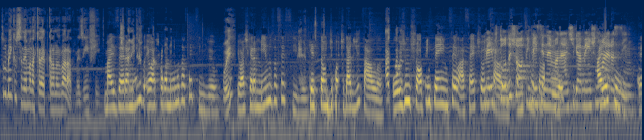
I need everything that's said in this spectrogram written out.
Tudo bem que o cinema naquela época era mais barato, mas enfim. Mas era menos, eu acho que era menos acessível. Oi? Eu acho que era menos acessível. Questão de quantidade de sala. Agora- Hoje um shopping tem, sei lá, sete, oito Meio que salas. todo shopping tem cinema, né? Antigamente não Aí, era assim, assim. é,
